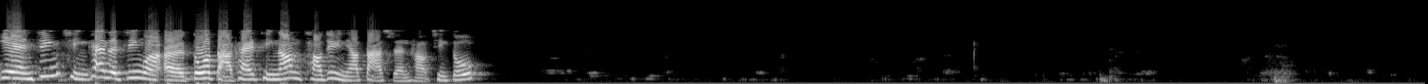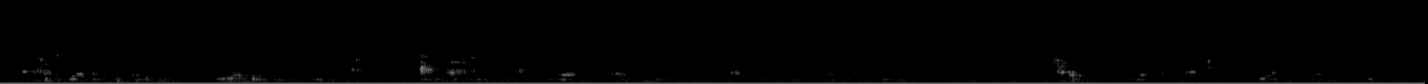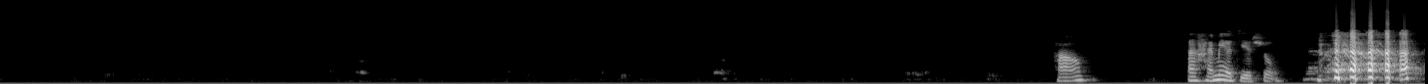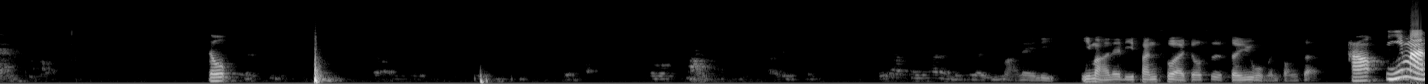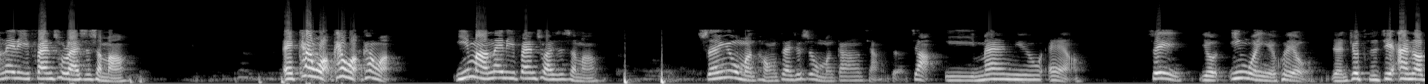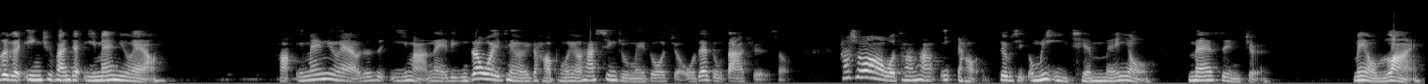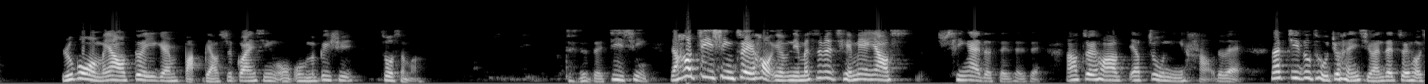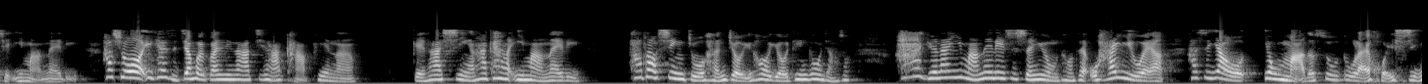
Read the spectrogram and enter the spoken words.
眼睛请看着经文，耳朵打开听，然后曹俊宇你要大声，好，请读。好，啊，还没有结束，读。以马内利，以马内利翻出来就是神与我们同在。好，以马内利翻出来是什么？哎，看我，看我，看我，以马内利翻出来是什么？神与我们同在，就是我们刚刚讲的，叫 Emmanuel。所以有英文也会有人就直接按照这个音去翻，叫 Emmanuel。好，Emmanuel 就是以马内利。你知道我以前有一个好朋友，他信主没多久，我在读大学的时候，他说啊，我常常一好，对不起，我们以前没有 Messenger，没有 Line。如果我们要对一个人表表示关心，我我们必须做什么？对对对，寄信。然后寄信最后有你们是不是前面要亲爱的谁谁谁，然后最后要要祝你好，对不对？那基督徒就很喜欢在最后写以马内利。他说一开始教会关心他，寄他卡片啊，给他信啊。他看到以马内利，他到信主很久以后，有一天跟我讲说啊，原来以马内利是神与我们同在。我还以为啊，他是要我用马的速度来回信。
